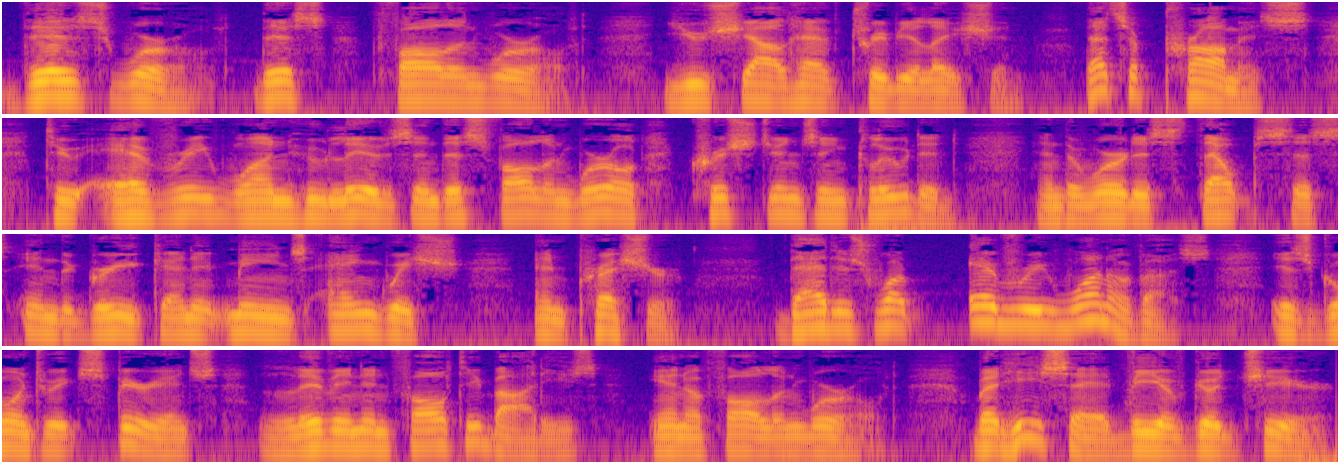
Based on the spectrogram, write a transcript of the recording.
this world, this fallen world, you shall have tribulation. That's a promise to everyone who lives in this fallen world, Christians included. And the word is thlipsis in the Greek, and it means anguish and pressure. That is what every one of us is going to experience living in faulty bodies in a fallen world. But he said, Be of good cheer.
